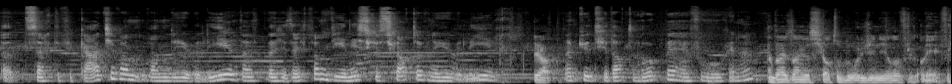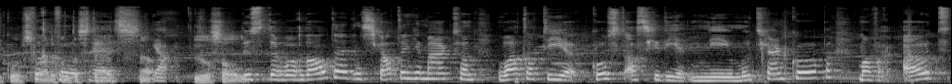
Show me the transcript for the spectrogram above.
het certificaatje van, van de juwelier. Dat, dat je zegt van die is geschat door een juwelier. Ja, Dan kun je dat er ook bij voegen. Hè? en dat is dan geschat op de originele ver, allee, verkoopswaarde van destijds. Ja. ja. Dus dat zal... Dus er wordt altijd een schatting gemaakt van wat dat die kost als je die nieuw moet gaan kopen. Maar voor oud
